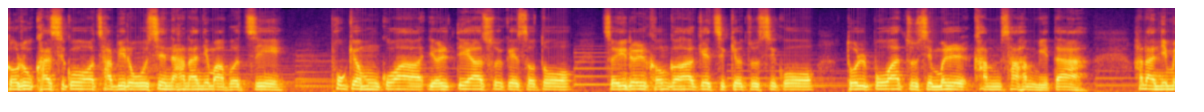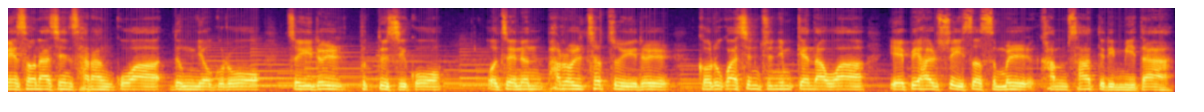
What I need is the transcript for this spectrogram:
거룩하시고 자비로우신 하나님 아버지, 폭염과 열대야 속에서도 저희를 건강하게 지켜주시고 돌보아 주심을 감사합니다. 하나님의 선하신 사랑과 능력으로 저희를 붙드시고 어제는 8월 첫 주일을 거룩하신 주님께 나와 예배할 수 있었음을 감사드립니다.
